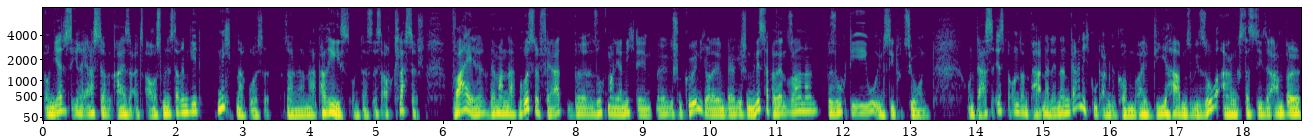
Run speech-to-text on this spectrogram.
Und jetzt ihre erste Reise als Außenministerin geht nicht nach Brüssel, sondern nach Paris. Und das ist auch klassisch. Weil, wenn man nach Brüssel fährt, besucht man ja nicht den belgischen König oder den belgischen Ministerpräsidenten, sondern man besucht die EU-Institutionen. Und das ist bei unseren Partnerländern gar nicht gut angekommen, weil die haben sowieso Angst, dass diese Ampel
